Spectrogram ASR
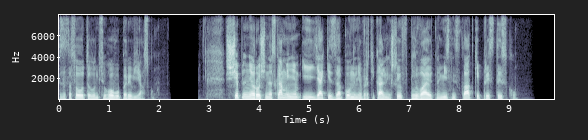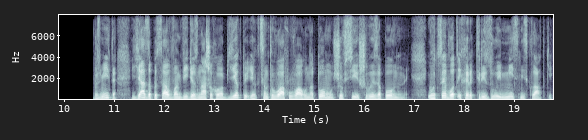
застосовувати ланцюгову перев'язку. Щеплення розчина з каменем і якість заповнення вертикальних шив впливають на міцність складки при стиску. Розумієте? Я записав вам відео з нашого об'єкту і акцентував увагу на тому, що всі шви заповнені. І оце от і характеризує міцність складки.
